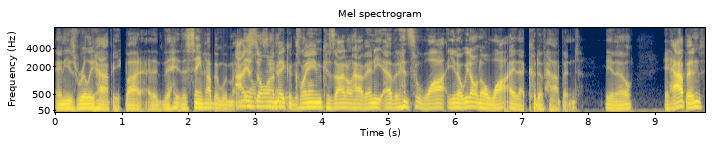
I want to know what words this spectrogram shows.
and he's really happy. But uh, the, the same happened with my. I just don't want to make a happened with the claim because I don't have any evidence of why. You know, we don't know why that could have happened. You know, it happened.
